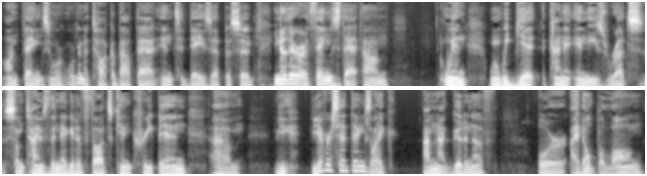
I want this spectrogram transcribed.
on things. And We're, we're going to talk about that in today's episode. You know, there are things that, um, when when we get kind of in these ruts, sometimes the negative thoughts can creep in. Um, have you, have you ever said things like "I'm not good enough" or "I don't belong"?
